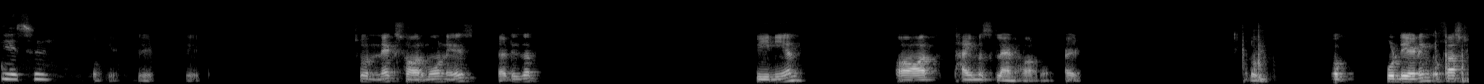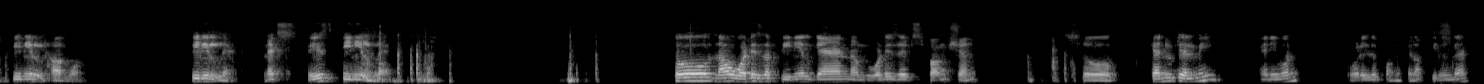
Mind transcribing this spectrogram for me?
Yes, sir. Okay, great, great. So next hormone is, that is the pineal or thymus gland hormone, right? So put the heading, first pineal hormone, pineal gland. Next is pineal gland. So now what is the pineal gland and what is its function? So can you tell me, anyone, what is the function of pineal gland?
